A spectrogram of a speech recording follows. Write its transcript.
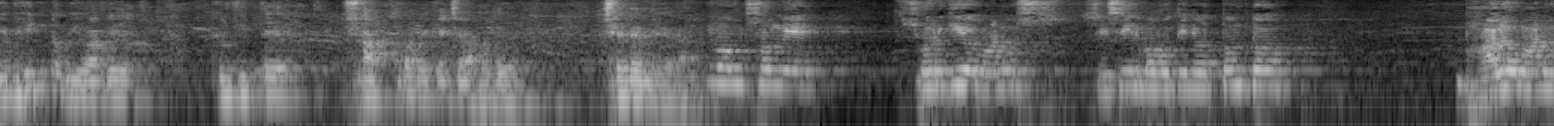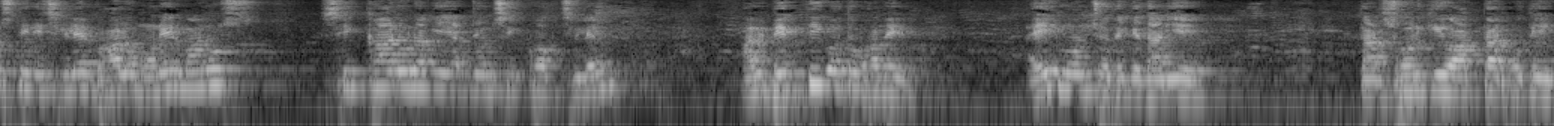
বিভিন্ন বিভাগে কৃতিত্বে স্বাক্ষর রেখেছে আমাদের ছেলে মেয়েরা সঙ্গে স্বর্গীয় মানুষ শিশির বাবু, তিনি অত্যন্ত ভালো মানুষ, তিনি ছিলেন ভালো মনের মানুষ। শিক্ষানুরাগী একজন শিক্ষক ছিলেন। আমি ব্যক্তিগতভাবে এই মঞ্চ থেকে দাঁড়িয়ে তার স্বর্গীয় আত্মার প্রতি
